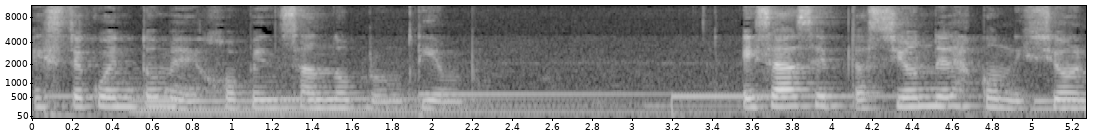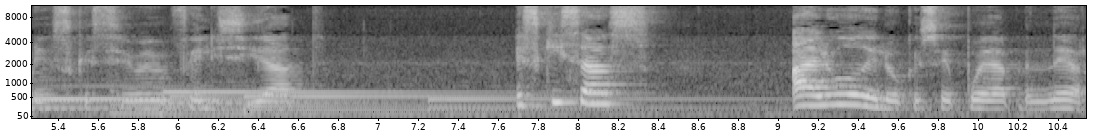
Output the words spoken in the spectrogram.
este cuento me dejó pensando por un tiempo. Esa aceptación de las condiciones que se ven felicidad es quizás algo de lo que se puede aprender.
